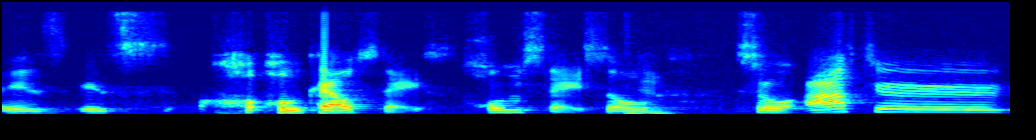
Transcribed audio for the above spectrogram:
is is ho- hotel stays, homestay. So Yeah. so after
